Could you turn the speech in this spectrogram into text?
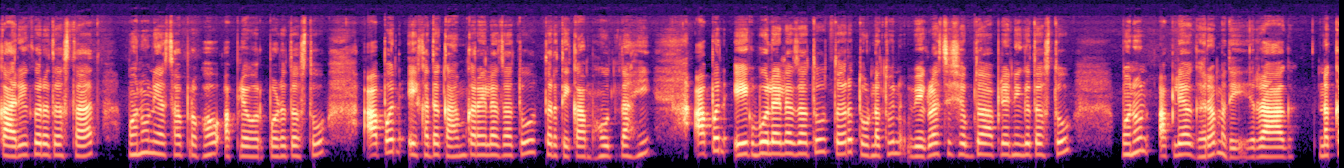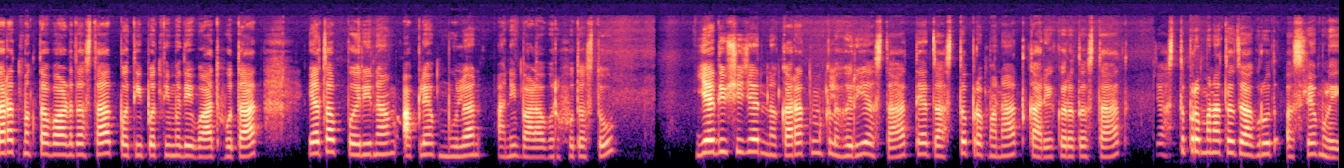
कार्य करत असतात. म्हणून याचा प्रभाव आपल्यावर पडत असतो. आपण एखादं काम करायला जातो तर ते काम होत नाही. आपण एक बोलायला जातो तर तोंडातून वेगळाच शब्द आपल्या निघत असतो. म्हणून आपल्या घरामध्ये राग नकारात्मकता वाढत असतात पती पत्नीमध्ये वाद होतात. याचा परिणाम आपल्या मुलां आणि बाळावर होत असतो. या दिवशी ज्या नकारात्मक लहरी असतात त्या जास्त प्रमाणात कार्य करत असतात. जास्त प्रमाणात जागृत असल्यामुळे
